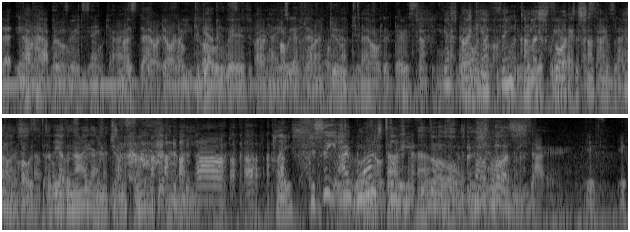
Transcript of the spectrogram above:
that in Not that happens room at the same time. must that door be together with what or may happens it be left open? happens to oh, know that there is something in yes, that but I can't that think belongs to unless if thought are is something of the exercising our past. closed The other night I met some friends at a place. You see, I want to leave the door open, but of course, desire if if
